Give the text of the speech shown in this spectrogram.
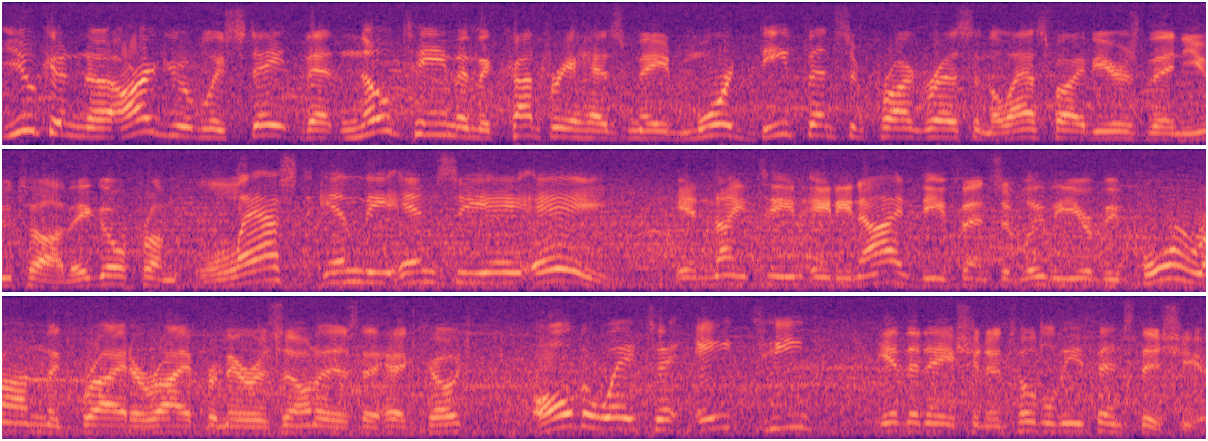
you can uh, arguably state that no team in the country has made more defensive progress in the last five years than Utah. They go from last in the NCAA in 1989 defensively, the year before Ron McBride arrived from Arizona as the head coach, all the way to 18th in the nation in total defense this year.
